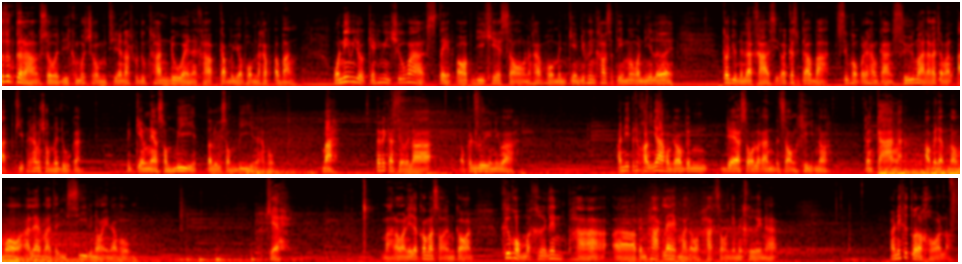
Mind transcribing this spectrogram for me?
ก็ต้องกราบสวัสดีคุณผู้ชมที่น่ารักทุกๆท่านด้วยนะครับกลับมาอยู่กับผมนะครับอบัง วันนี้มาอยู่เกมที่มีชื่อว่า State of Decay 2 นะครับผมเป็นเกมที่เพิ่งเข้าสตรีมเมื่อวันนี้เลย ก็อยู่ในราคา 499 บาท ซึ่งผมก็ได้ทำการซื้อมาแล้วก็จะมาอัดคลิปให้ท่านผู้ชมได้ดูกัน เป็นเกมแนวซอมบี้ตะลุยซอมบี้นะครับผมมาไม่เป็นการเสียเวลาเราไปลุยกันดีกว่า อันนี้เป็นความยากผมจะเอาเป็นเดรโซนแล้วกันเป็น2ขีดเนาะกลางๆอะเอาเป็นแบบ normal อันแรกมาจะ easy ไปหน่อยนะครับผมโอเค มาแล้ววันนี้เราก็มาสอนกันก่อน คือผมมาเคยเล่นพาอ่าเป็นภาคแรกมาแต่ว่าภาคสองยังไม่เคยนะฮะอันนี้คือตัวละครเหรอ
